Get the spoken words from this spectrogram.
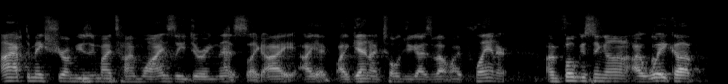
I have to make sure I'm using my time wisely during this. Like I I again I told you guys about my planner I'm focusing on. I wake up.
